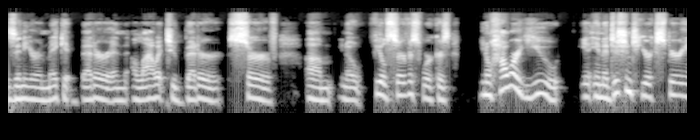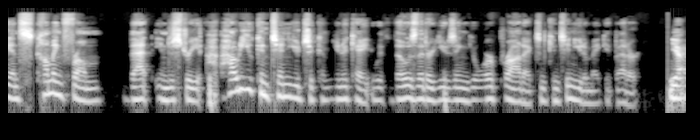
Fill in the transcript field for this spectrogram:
Zinier and make it better and allow it to better serve um, you know field service workers you know how are you in, in addition to your experience coming from that industry how do you continue to communicate with those that are using your product and continue to make it better yeah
